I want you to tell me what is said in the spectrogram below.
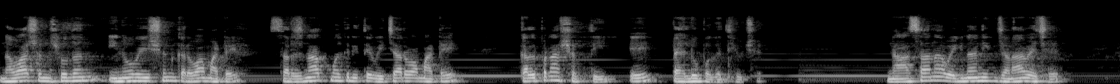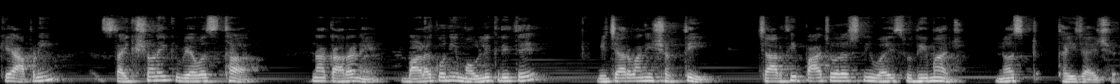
નવા સંશોધન ઇનોવેશન કરવા માટે સર્જનાત્મક રીતે વિચારવા માટે કલ્પના શક્તિ એ પહેલું પગથિયું છે. નાસાના વૈજ્ઞાનિક જણાવે છે કે આપણી શૈક્ષણિક વ્યવસ્થાના કારણે બાળકોની મૌલિક રીતે વિચારવાની શક્તિ ચારથી પાંચ વર્ષની વય સુધીમાં જ નષ્ટ થઈ જાય છે.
